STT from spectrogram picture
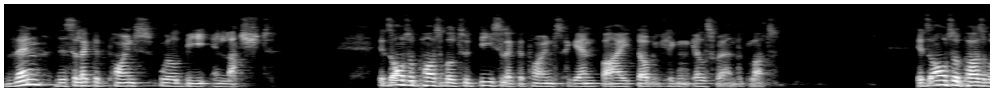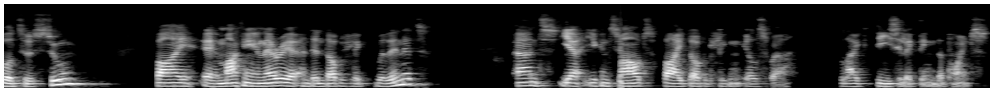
Then the selected points will be enlarged. It's also possible to deselect the points again by double-clicking elsewhere in the plot. It's also possible to zoom by uh, marking an area and then double-click within it. And yeah, you can zoom out by double-clicking elsewhere, like deselecting the points.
